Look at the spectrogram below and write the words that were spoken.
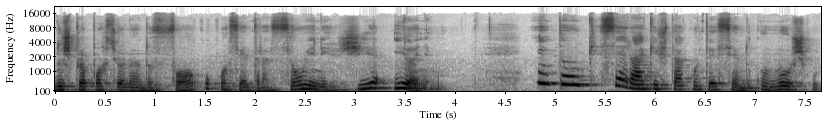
nos proporcionando foco, concentração, energia e ânimo. Então, o que será que está acontecendo conosco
